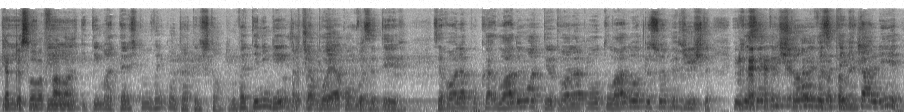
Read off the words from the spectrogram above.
que a pessoa vai tem- falar. E tem matérias que tu não vai encontrar cristão. Tu não vai ter ninguém para te Exatamente. apoiar como você teve. Você vai olhar para o lado um ateu, tu vai olhar para o outro lado uma pessoa budista. E você é cristão e você tem que Exatamente. estar ali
